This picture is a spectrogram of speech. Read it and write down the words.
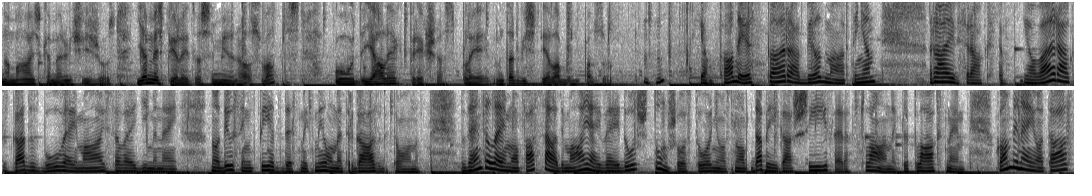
no mājas, kamēr viņš izžūst. Ja mēs pielietosim minerālus vatas, ūdeni jāliek priekšā splēvi, un tad visi tie labumi pazūd. Mm -hmm. Jā, paldies par atbildi Mārtiņam. Raivis raksta, jau vairākus gadus būvēja māju savai ģimenei no 250 mm gāzbetona. Ventilējumu fasādi mājai veidošu tumšos toņos no dabīgā šīfera slānekļa plāksnēm, kombinējot tās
